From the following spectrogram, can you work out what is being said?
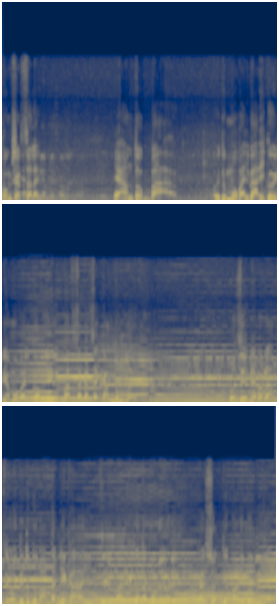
সংসার চালাই এখন তো ওই তো মোবাইল বাড়ি করি না মোবাইল করলে বাচ্চা কাচ্চায় কান্দন লয় বুঝলেন? এবার রাত্রে হয়তো তোকে বাতার নিয়ে খাই যে বাড়ির কথা মনে ওঠে কাল চোখ দিয়ে পানি পড়িয়ে যায়।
